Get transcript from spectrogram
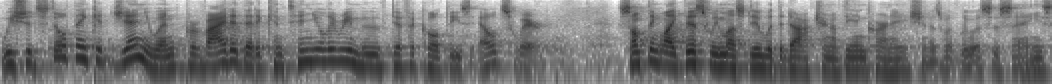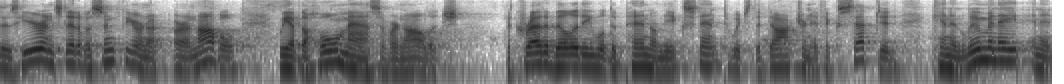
we should still think it genuine provided that it continually removed difficulties elsewhere. Something like this we must do with the doctrine of the incarnation, is what Lewis is saying. He says, Here, instead of a symphony or, or a novel, we have the whole mass of our knowledge. The credibility will depend on the extent to which the doctrine, if accepted, can illuminate and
